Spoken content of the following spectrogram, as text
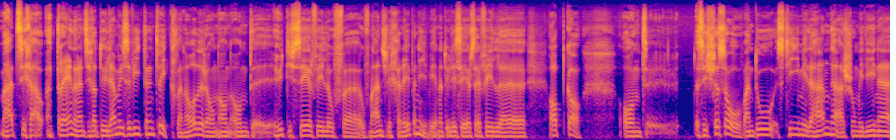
man hat sich auch, die Trainer haben sich natürlich auch müssen weiterentwickeln, oder? Und, und, und äh, heute ist sehr viel auf, äh, auf menschlicher Ebene, wird natürlich sehr, sehr viel äh, abgehen. Und äh, das ist schon so, wenn du das Team in der Hand hast und mit ihnen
